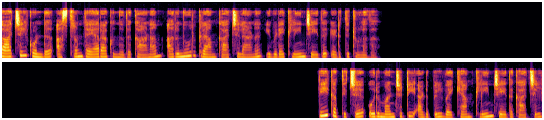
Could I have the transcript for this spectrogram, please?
കാച്ചിൽ കൊണ്ട് അസ്ത്രം തയ്യാറാക്കുന്നത് കാണാം. അറുന്നൂറ് ഗ്രാം കാച്ചിലാണ് ഇവിടെ ക്ലീൻ ചെയ്ത് എടുത്തിട്ടുള്ളത്. തീ കത്തിച്ച് ഒരു മൺചട്ടി അടുപ്പിൽ വയ്ക്കാം. ക്ലീൻ ചെയ്ത കാച്ചിൽ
